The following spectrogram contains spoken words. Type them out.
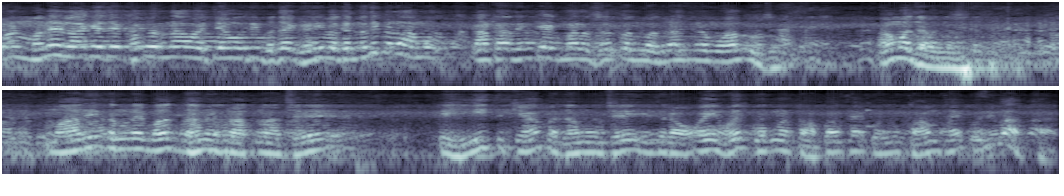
પણ મને લાગે છે, ખબર ના હોય ત્યાં સુધી બધા ઘણી વખત નથી પેલા અમુક કાંઠા થઈને કે મારા સરપંચમાં રાજીનામું આવવું છે. આમ જ આવવું છે. મારી તમને બધાને પ્રાર્થના છે કે હિત ક્યાં બધાનું છે એ જરા અહીં હોય કોઈના ટાંપા થાય, કોઈનું કામ થાય, કોઈની વાત થાય.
